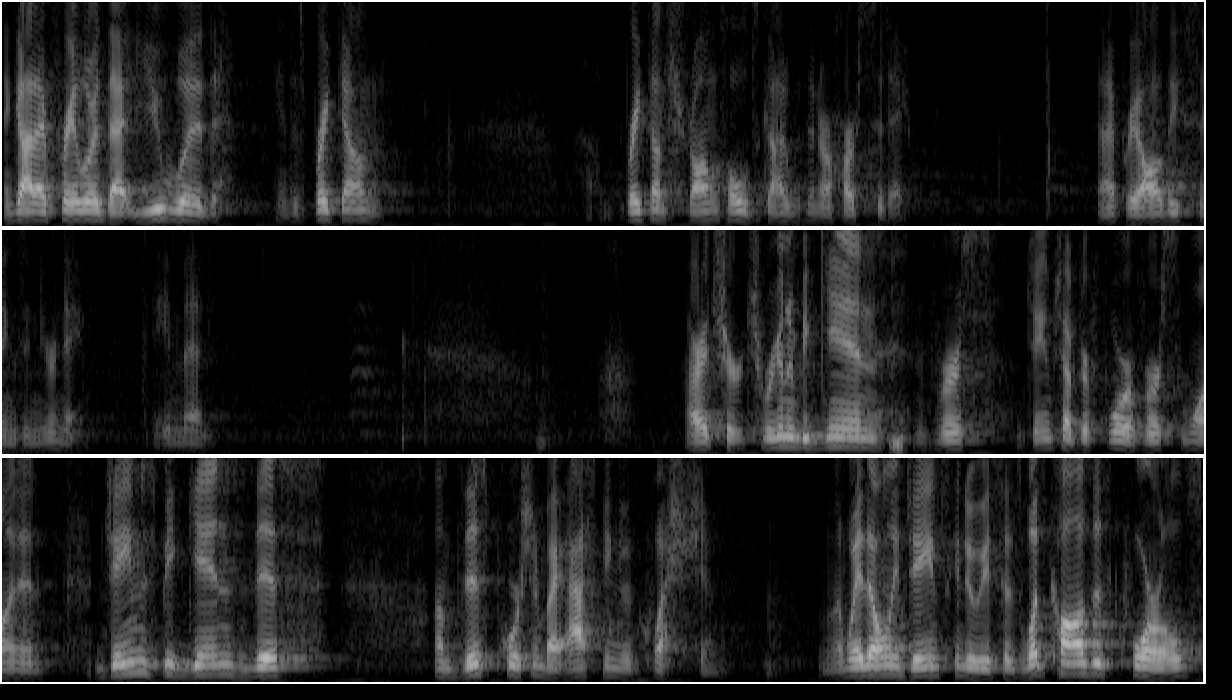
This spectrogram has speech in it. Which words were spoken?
And God, I pray, Lord, that you would and just break down Break down strongholds, God, within our hearts today. And I pray all these things in your name. Amen. All right, church, we're going to begin in verse James chapter 4, verse 1. And James begins this, um, this portion by asking a question. And the way that only James can do it, he says, What causes quarrels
